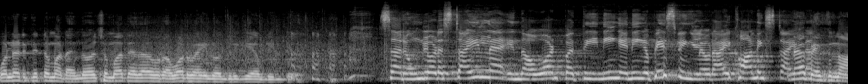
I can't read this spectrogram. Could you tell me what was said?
பொண்டாடி திட்டமாட்டேன் இந்த வருஷமாவது ஏதாவது ஒரு அவார்டு வாங்கிட்டு வந்திருக்கீங்க அப்படின்ட்டு. சார் உங்களோட ஸ்டைல்ல இந்த அவார்ட் பத்தி நீங்க நீங்க பேசுவீங்களே ஒரு ஐகானிக் ஸ்டைல் என்ன பேசுனா?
